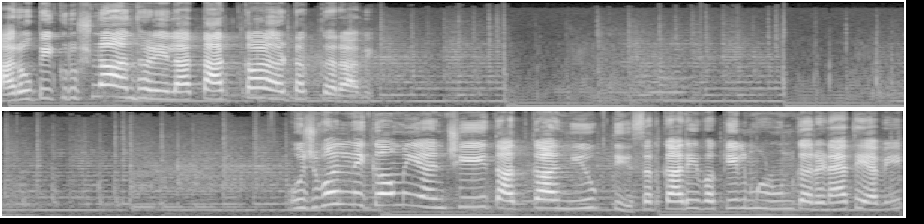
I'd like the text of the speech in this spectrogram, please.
आरोपी कृष्णा आंधळेला तात्काळ अटक करावी. उज्ज्वल निकम यांची तात्काळ नियुक्ती सरकारी वकील म्हणून करण्यात यावी.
